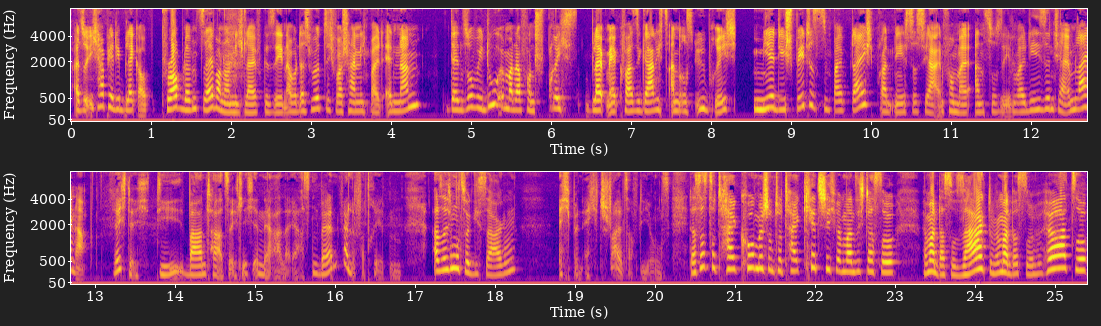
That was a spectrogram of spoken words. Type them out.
Also ich habe ja die Blackout Problems selber noch nicht live gesehen, aber das wird sich wahrscheinlich bald ändern. Denn so wie du immer davon sprichst, bleibt mir quasi gar nichts anderes übrig, mir die spätestens beim Deichbrand nächstes Jahr einfach mal anzusehen, weil die sind ja im Line-Up. Richtig, die waren tatsächlich in der allerersten Bandwelle vertreten. Also ich muss wirklich sagen, ich bin echt stolz auf die Jungs. Das ist total komisch und total kitschig, wenn man sich das so, wenn man das so sagt und wenn man das so hört, so,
